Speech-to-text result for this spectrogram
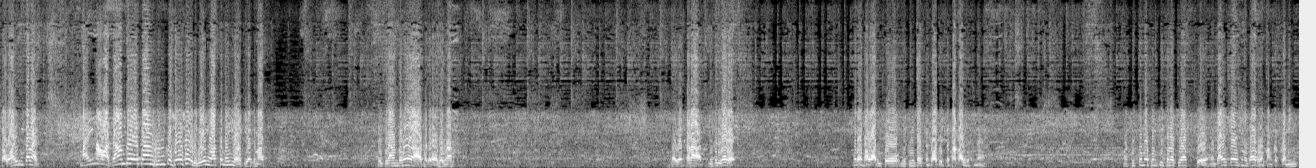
さあ、割りに行かない。まあ、今はジャンプレーパン、振り子少々で5に割ってもいいような気がします。1ラウンド目は桜が取ります。大学からめくりガード。トラさん割とめくりに対してのガード率が高いですね。ま、システムを研究しただけあって、大体そのガードの感覚が身につ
